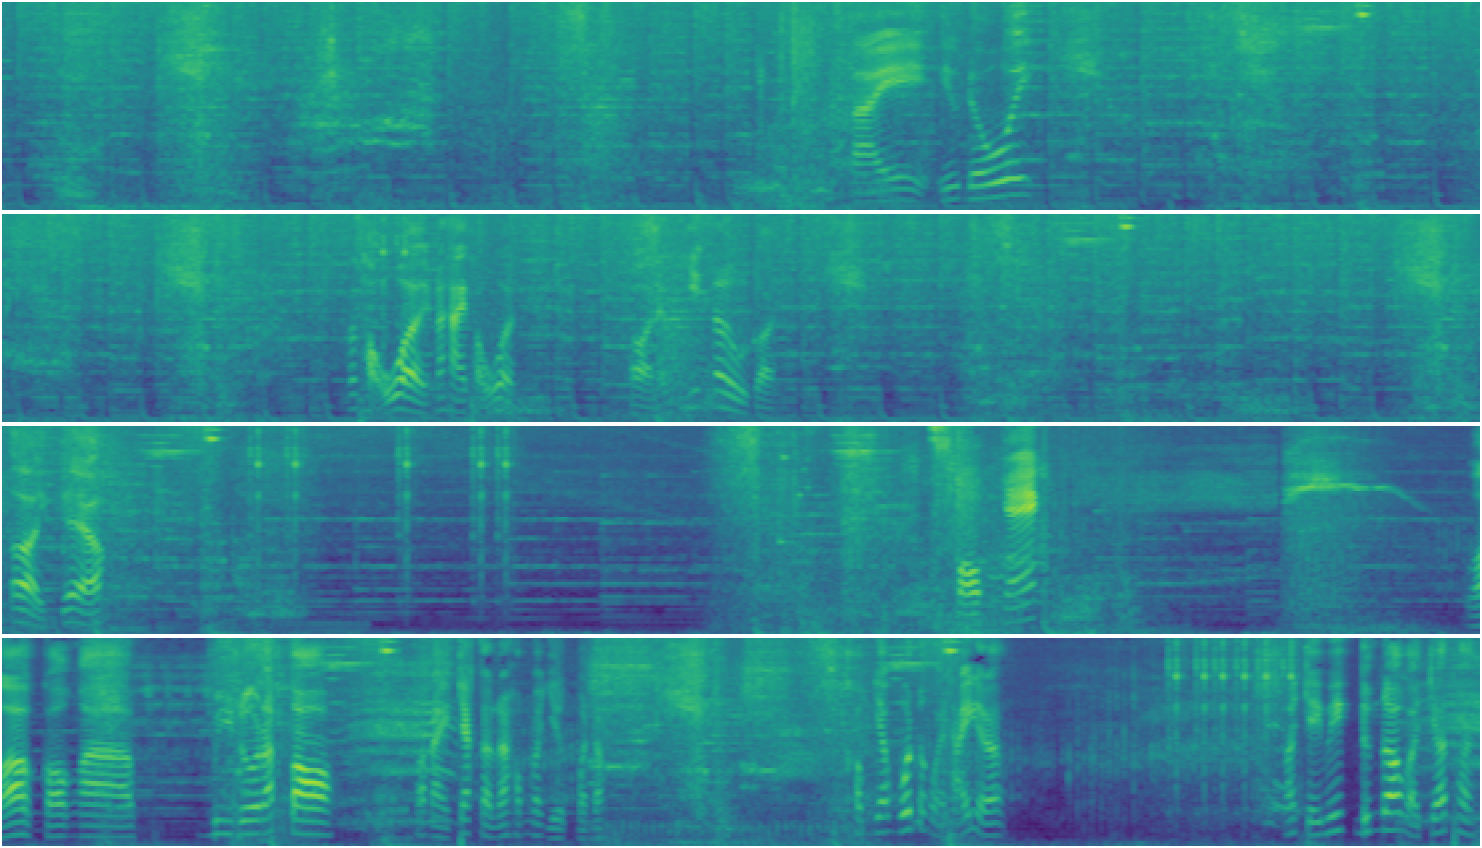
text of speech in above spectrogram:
Tay yếu đuối. Nó thủ rồi nó hai thủ rồi. Rồi để giết nó luôn rồi. Ơi ghê hả một nhát. Wow con à, uh, Viroraptor con này chắc là nó không lo gì được mình đâu. Không dám quýnh nó ngoài thấy rồi đó. Nó chỉ biết đứng đó và chết thôi.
